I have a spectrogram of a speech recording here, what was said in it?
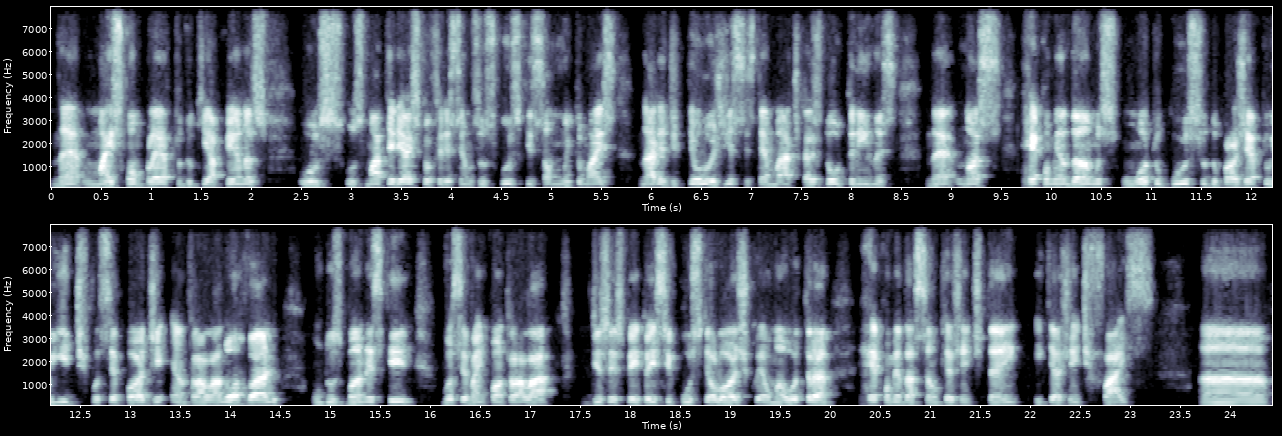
né, mais completo do que apenas os, os, materiais que oferecemos, os cursos que são muito mais na área de teologia sistemática, as doutrinas, né? nós recomendamos um outro curso do projeto ID. Você pode entrar lá no Orvalho, um dos banners que você vai encontrar lá diz respeito a esse curso teológico, é uma outra recomendação que a gente tem e que a gente faz. Ah,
